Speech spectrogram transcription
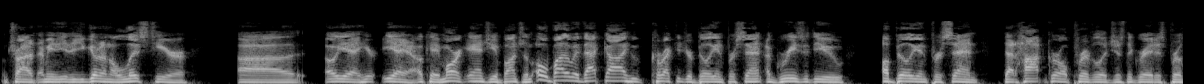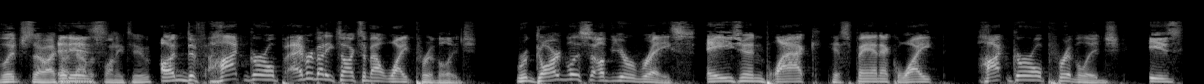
I'm trying to. I mean, you, you go down the list here. Uh, oh yeah, here, yeah, yeah. Okay, Mark, Angie, a bunch of them. Oh, by the way, that guy who corrected your billion percent agrees with you a billion percent that hot girl privilege is the greatest privilege. So I thought It that is. was funny too. Undef- hot girl. Everybody talks about white privilege, regardless of your race, Asian, black, Hispanic, white. Hot girl privilege is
